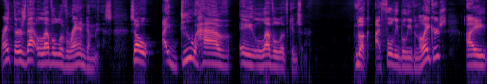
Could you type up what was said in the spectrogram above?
right? There's that level of randomness. So, I do have a level of concern. Look, I fully believe in the Lakers. I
